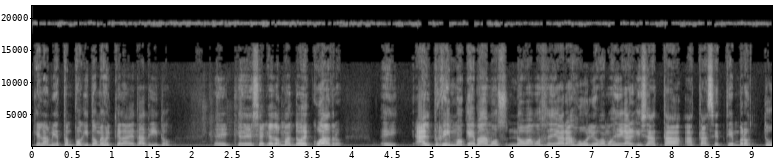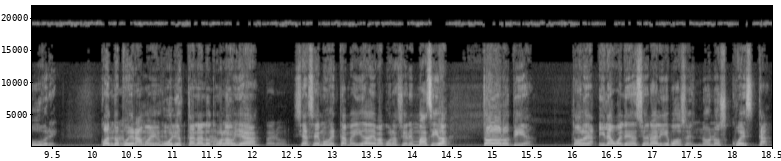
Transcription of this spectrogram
que la mía está un poquito mejor que la de Tatito, eh, que decía que 2 más 2 es 4. Eh, al ritmo que vamos, no vamos a llegar a julio, vamos a llegar quizás hasta, hasta septiembre, octubre. Cuando pudiéramos en julio estar al otro lado ya. si hacemos esta medida de vacunaciones masivas todos los días. Todos Y la Guardia Nacional y Voces no nos cuesta.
